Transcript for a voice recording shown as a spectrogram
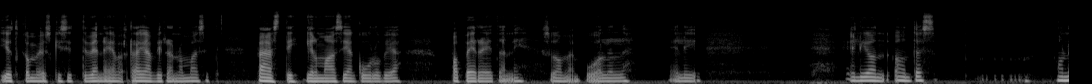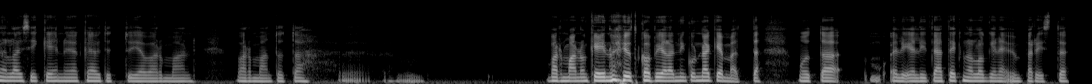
jotka myöskin sitten Venäjän rajaviranomaiset päästi ilman asian kuuluvia papereitani niin Suomen puolelle. Eli, eli on, on tässä monenlaisia keinoja käytetty ja varmaan, varmaan, tota, varmaan on keinoja, jotka on vielä niin näkemättä, mutta eli, eli tämä teknologinen ympäristö,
